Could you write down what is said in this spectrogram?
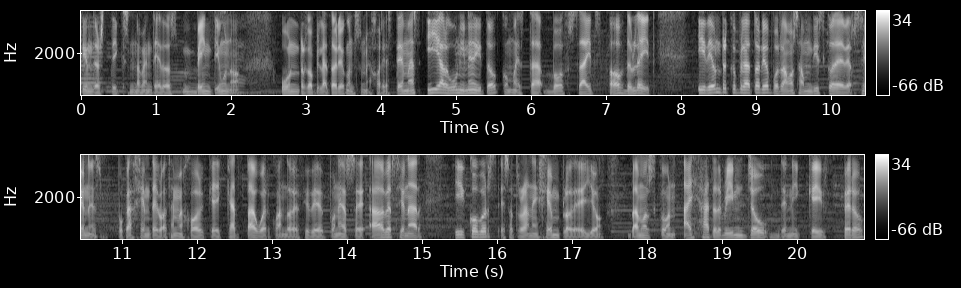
Tindersticks 92-21, un recopilatorio con sus mejores temas y algún inédito como esta Both Sides of the Blade. Y de un recopilatorio pues vamos a un disco de versiones, poca gente lo hace mejor que Cat Power cuando decide ponerse a versionar y covers es otro gran ejemplo de ello. Vamos con I Had a Dream Joe de Nick Cave, pero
